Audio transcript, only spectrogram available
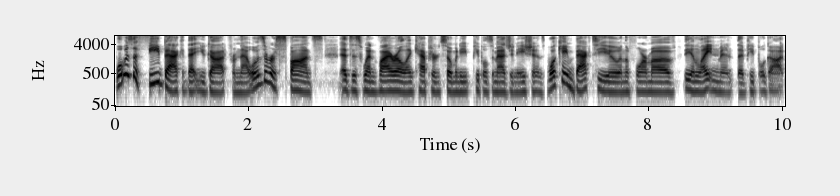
What was the feedback that you got from that? What was the response as this went viral and captured so many people's imaginations? What came back to you in the form of the enlightenment that people got?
